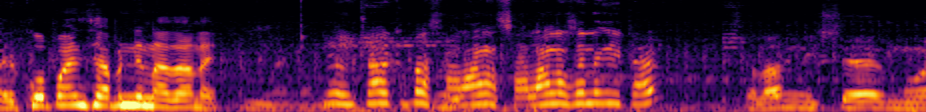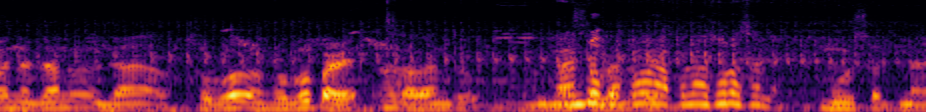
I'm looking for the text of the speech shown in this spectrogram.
এই ক'ৰ পৰা আনিছে আপুনি নাজানে? কিবা চালান চালান আছে নেকি ইটাৰ চালান নিশ্চয় মই নাজানো হ'ব হ'ব পাৰে চালানটো আপোনাৰ ওচৰত আছে নাই? মোৰ ওচৰত নাই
